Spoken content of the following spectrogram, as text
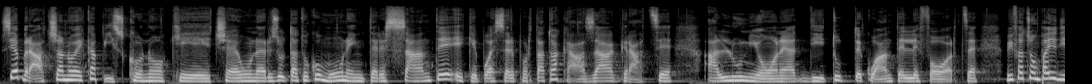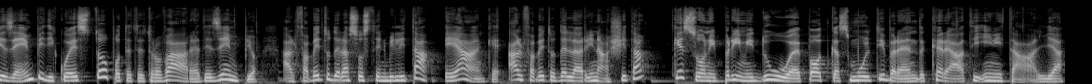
si abbracciano e capiscono che c'è un risultato comune interessante e che può essere portato a casa grazie all'unione di tutte quante le forze. Vi faccio un paio di esempi di questo, potete trovare ad esempio Alfabeto della sostenibilità e anche Alfabeto della rinascita, che sono i primi due podcast multibrand creati in Italia.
